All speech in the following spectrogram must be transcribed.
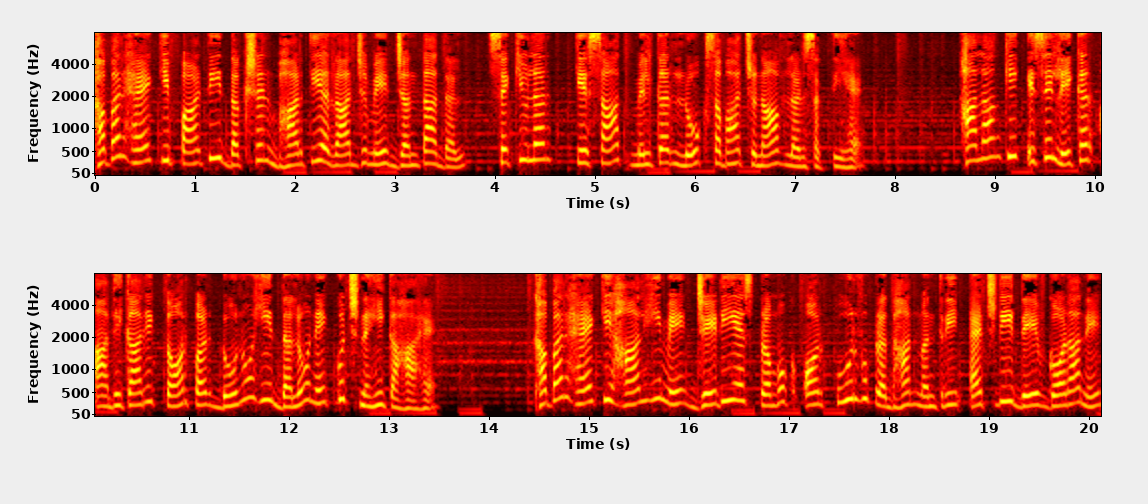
खबर है कि पार्टी दक्षिण भारतीय राज्य में जनता दल, सेक्युलर, के साथ मिलकर लोकसभा चुनाव लड़ सकती है। हालाँकि इसे लेकर आधिकारिक तौर पर दोनों ही दलों ने कुछ नहीं कहा है। खबर है कि हाल ही में जेडीएस प्रमुख और पूर्व प्रधानमंत्री एच डी देवगौड़ा ने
